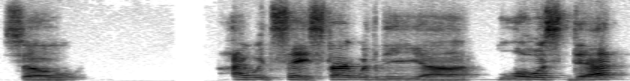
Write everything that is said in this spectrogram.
So I would say start with the uh, lowest debt,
